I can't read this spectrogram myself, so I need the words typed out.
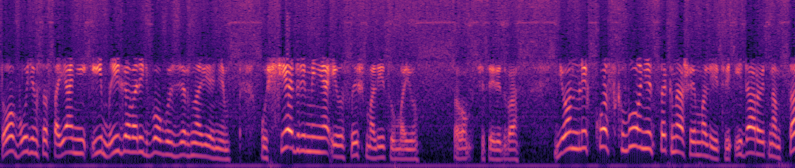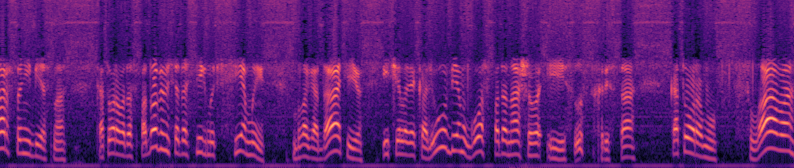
то будем в состоянии и мы говорить Богу с дерзновением. «Ущедри меня и услышь молитву мою». Псалом 4.2. И Он легко склонится к нашей молитве и дарует нам Царство Небесное, которого досподобимся достигнуть все мы благодатью и человеколюбием Господа нашего Иисуса Христа, которому слава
